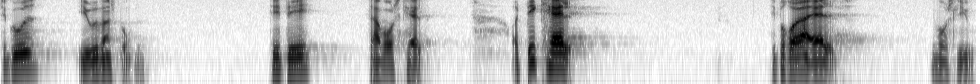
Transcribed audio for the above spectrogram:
Til Gud i udgangspunktet. Det er det, der er vores kald. Og det kald, det berører alt i vores liv.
